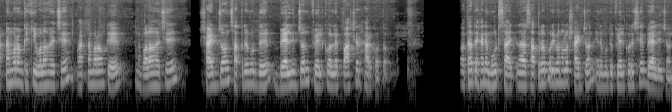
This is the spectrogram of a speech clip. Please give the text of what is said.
আট নম্বর অঙ্কে কি বলা হয়েছে? আট নম্বর অঙ্কে বলা হয়েছে, ষাট জন ছাত্রের মধ্যে বিয়াল্লিশ জন ফেল করলে পাশের হার কত? অর্থাৎ এখানে মোট ছাত্রের পরিমাণ হলো ষাট জন, এর মধ্যে ফেল করেছে বিয়াল্লিশ জন।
